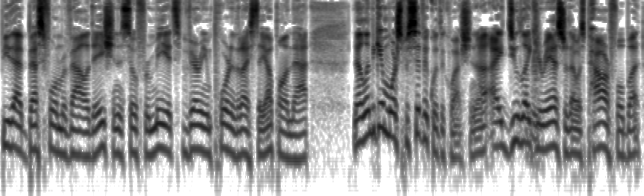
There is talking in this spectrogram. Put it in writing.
be that best form of validation. And so for me, it's very important that I stay up on that. Now, let me get more specific with the question. I, I do like your answer. That was powerful. But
